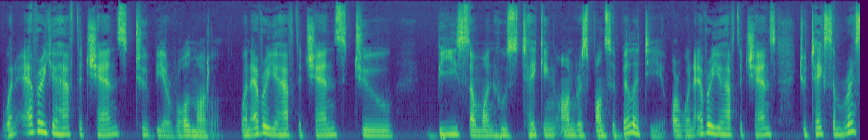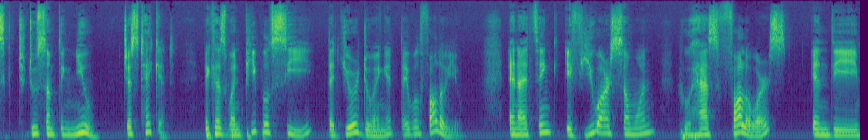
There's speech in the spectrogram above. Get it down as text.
whenever you have the chance to be a role model, whenever you have the chance to be someone who's taking on responsibility, or whenever you have the chance to take some risk, to do something new, just take it. Because when people see that you're doing it, they will follow you. And I think if you are someone who has followers, in the,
